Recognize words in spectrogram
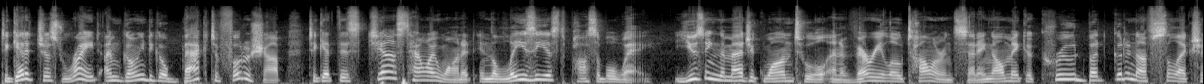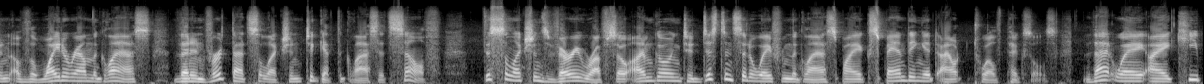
To get it just right, I'm going to go back to Photoshop to get this just how I want it in the laziest possible way. Using the Magic Wand tool and a very low tolerance setting, I'll make a crude but good enough selection of the white around the glass, then invert that selection to get the glass itself. This selection's very rough, so I'm going to distance it away from the glass by expanding it out 12 pixels. That way, I keep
